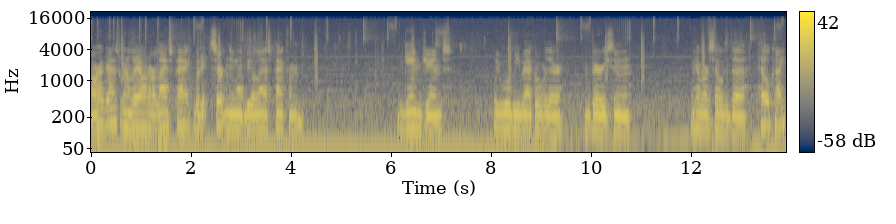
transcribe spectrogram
Alright guys, we're going to lay out our last pack, but it certainly won't be the last pack from Game Gems. We will be back over there very soon. We have ourselves the Hellkite.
